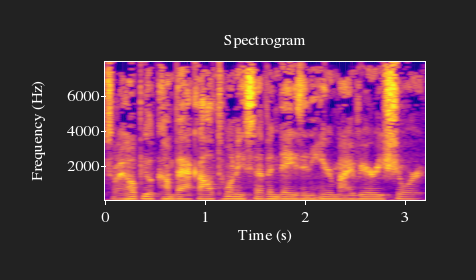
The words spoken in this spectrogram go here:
So I hope you'll come back all 27 days and hear my very short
